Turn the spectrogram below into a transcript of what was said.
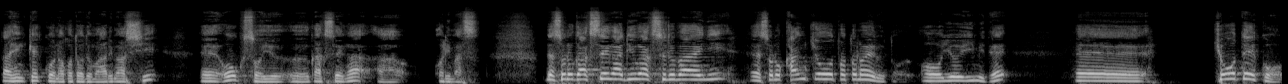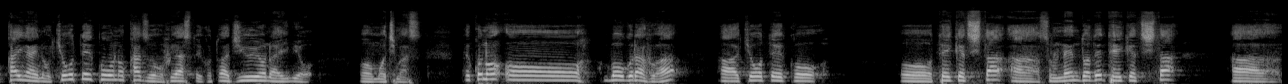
大変結構なことでもありますし、え、多くそういう学生がおります。で、その学生が留学する場合に、その環境を整えるという意味で、えー、協定校、海外の協定校の数を増やすということは重要な意味を持ちます。でこの棒グラフは、あ協定校、締結したあその年度で締結したあ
